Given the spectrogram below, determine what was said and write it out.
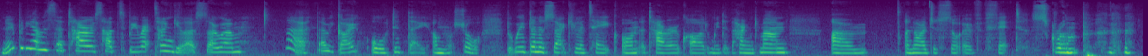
nobody ever said tarots had to be rectangular. So um, yeah, there we go. Or did they? I'm not sure. But we've done a circular take on a tarot card and we did the Hanged Man. Um, and I just sort of fit Scrump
